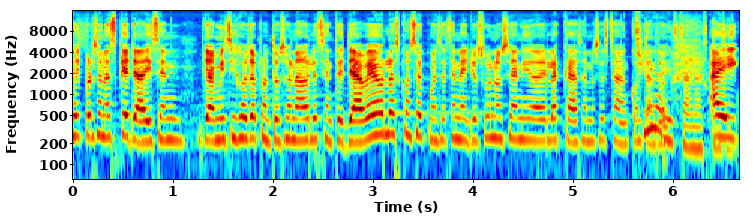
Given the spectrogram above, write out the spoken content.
hay personas que ya dicen, ya mis hijos de pronto son adolescentes, ya veo las consecuencias en ellos, unos se han ido de la casa, nos estaban contando. ahí están las Ahí,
